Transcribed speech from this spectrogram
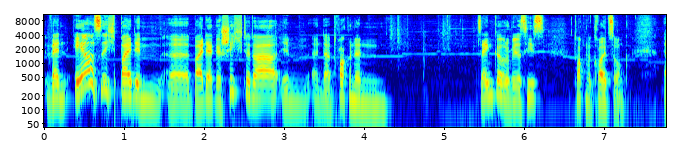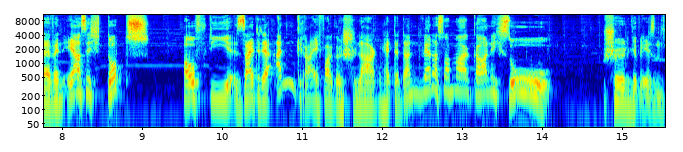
wenn er sich bei, dem, äh, bei der Geschichte da im, in der trockenen Senke, oder wie das hieß, trockene Kreuzung, äh, wenn er sich dort auf die Seite der Angreifer geschlagen hätte, dann wäre das nochmal gar nicht so schön gewesen.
